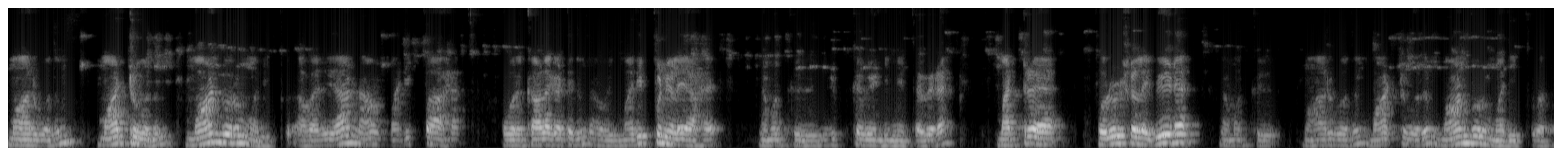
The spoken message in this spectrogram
மாறுவதும் மாற்றுவதும் மாண்புறும் மதிப்பு. அவர்தான் நாம் மதிப்பாக ஒரு காலகட்டத்தில் அவை மதிப்பு நிலையாக நமக்கு இருக்க வேண்டுமே தவிர மற்ற பொருள்களை விட நமக்கு மாறுவதும் மாற்றுவதும் மாண்புறும் மதிப்பு. அது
